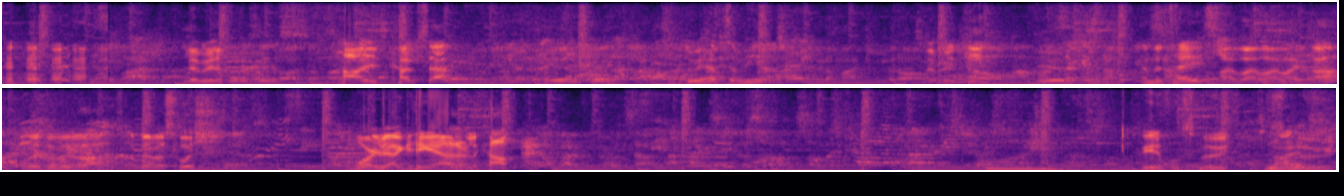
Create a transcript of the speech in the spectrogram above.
What is this? Ah, it's kebab. Beautiful. Do we have some here? A little bit deep. Beautiful. And the taste? Wait, wait, wait, wait. Ah, we'll a bit of a, a bit of a swoosh. I'm worried about getting it out of the cup. Beautiful, smooth. It's nice. Smooth,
